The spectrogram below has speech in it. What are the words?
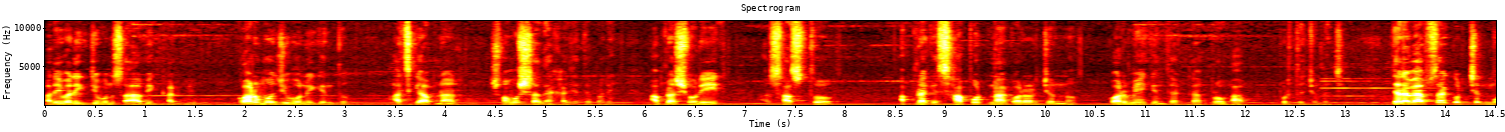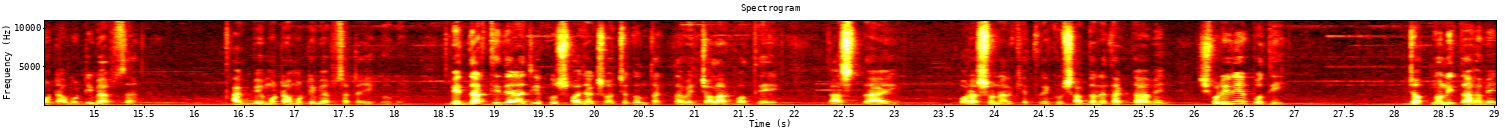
পারিবারিক জীবন স্বাভাবিক কাটবে। কর্মজীবনে কিন্তু আজকে আপনার সমস্যা দেখা যেতে পারে। আপনার শরীর, স্বাস্থ্য আপনাকে সাপোর্ট না করার জন্য কর্মে কিন্তু একটা প্রভাব পড়তে চলেছে। যারা ব্যবসা করছেন, মোটামুটি ব্যবসা থাকবে, মোটামুটি ব্যবসাটা এগোবে। বিদ্যার্থীদের আজকে খুব সজাগ সচেতন থাকতে হবে, চলার পথে, রাস্তায়, পড়াশোনার ক্ষেত্রে খুব সাবধানে থাকতে হবে, শরীরের প্রতি যত্ন নিতে হবে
